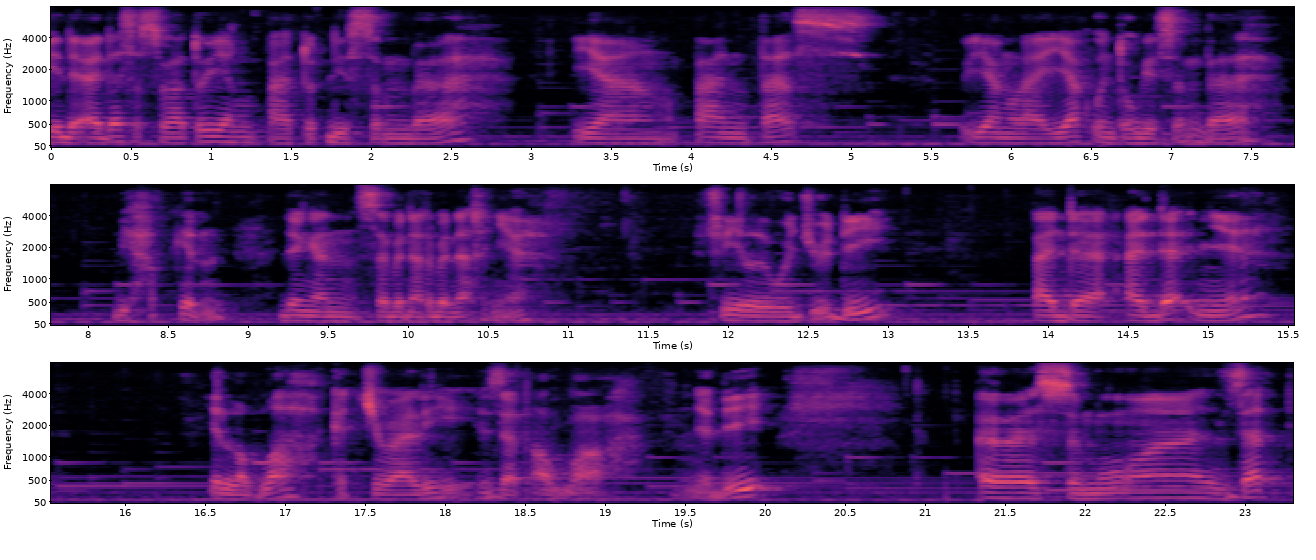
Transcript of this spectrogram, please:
Tidak ada sesuatu yang patut disembah, yang pantas, yang layak untuk disembah bihakin dengan sebenar-benarnya fil wujudi pada adanya illallah kecuali zat Allah jadi uh, semua zat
